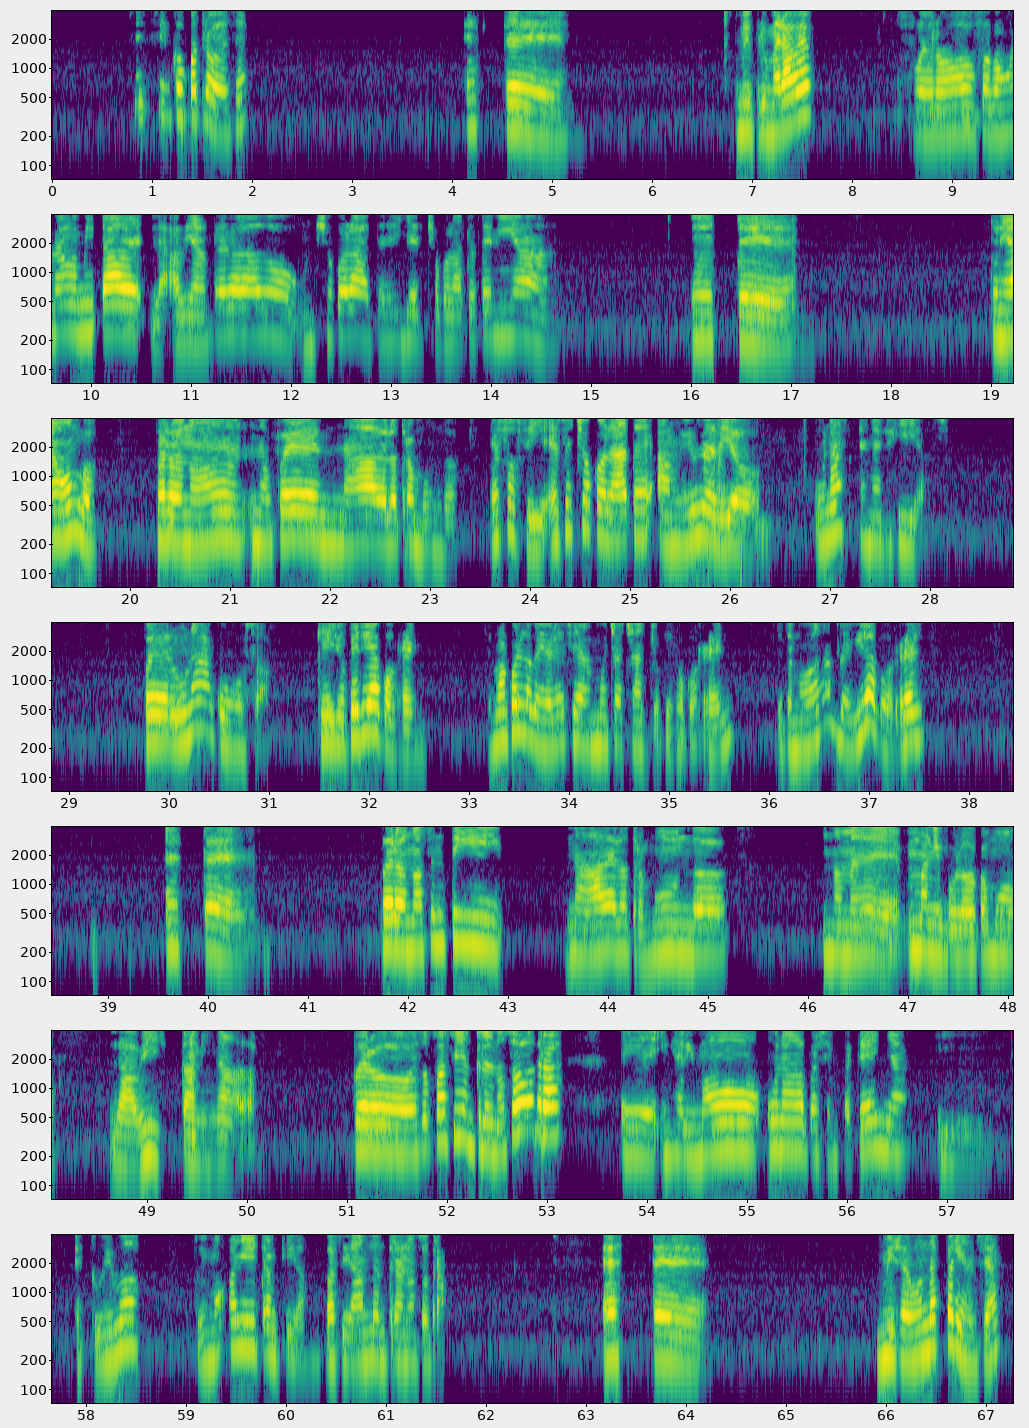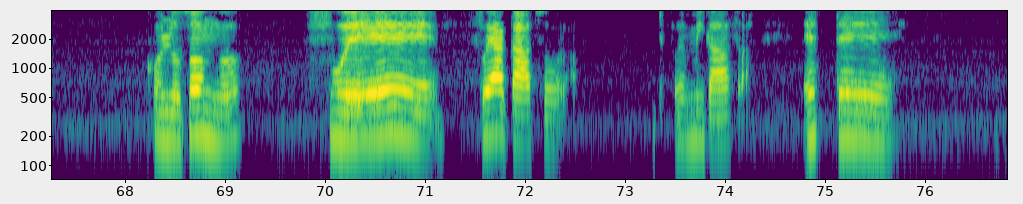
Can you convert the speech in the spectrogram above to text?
sí, cinco o cuatro veces. Este, mi primera vez fueron, fue con unas amistades, le habían regalado un chocolate y el chocolate tenía, este, tenía hongo, pero no, no fue nada del otro mundo. Eso sí, ese chocolate a mí me dio unas energías, pero una cosa, que yo quería correr. Yo me acuerdo que yo le decía al muchacho, yo quiero correr, yo tengo ganas de ir a correr. Este, pero no sentí nada del otro mundo, no me manipuló como la vista ni nada. Pero eso fue así entre nosotras. eh, ingerimos una porción pequeña y estuvimos, estuvimos allí tranquilas, vacilando entre nosotras. Este, mi segunda experiencia con los hongos fue, fue acá sola, fue en mi casa. Este,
